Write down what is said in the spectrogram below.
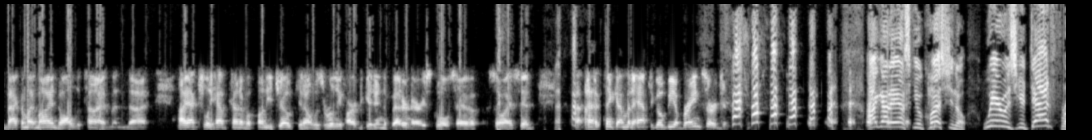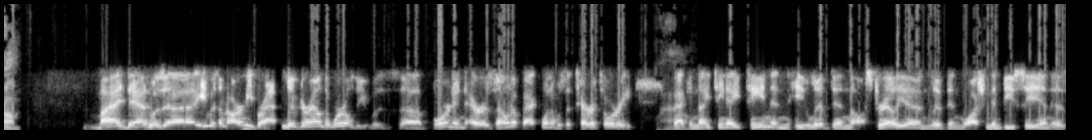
back of my mind all the time. And uh, I actually have kind of a funny joke. You know, it was really hard to get into veterinary school, so so I said, I I think I'm going to have to go be a brain surgeon. I got to ask you a question though. Where was your dad from? My dad was uh, he was an army brat, lived around the world. He was uh, born in Arizona back when it was a territory, back in 1918, and he lived in Australia and lived in Washington D.C. And his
